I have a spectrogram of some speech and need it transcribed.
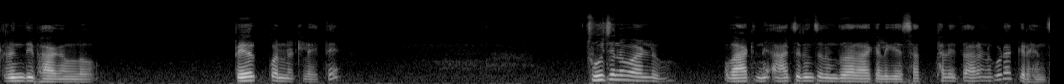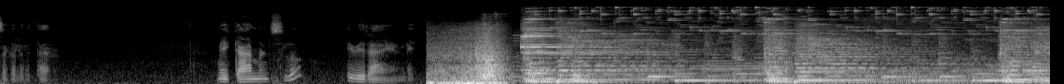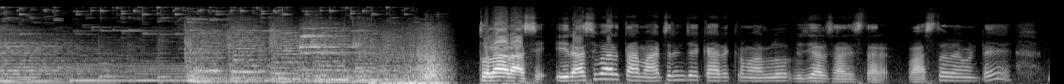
క్రింది భాగంలో పేర్కొన్నట్లయితే చూచిన వాళ్ళు వాటిని ఆచరించడం ద్వారా కలిగే సత్ఫలితాలను కూడా గ్రహించగలుగుతారు. మీ కామెంట్స్లో ఇవి రాయండి. తులారాశి. ఈ రాశి వారు తాము ఆచరించే కార్యక్రమాల్లో విజయాలు సాధిస్తారు. వాస్తవం ఏమంటే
